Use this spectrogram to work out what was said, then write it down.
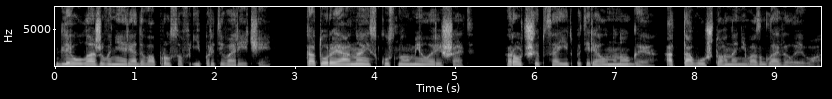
для улаживания ряда вопросов и противоречий, которые она искусно умела решать. Ротшип Саид потерял многое от того, что она не возглавила его.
